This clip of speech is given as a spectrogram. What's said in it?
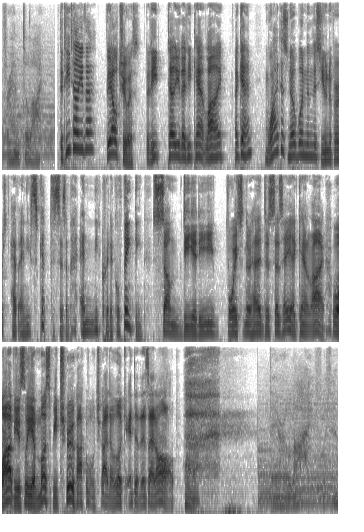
for him to lie. Did he tell you that? The altruist. Did he tell you that he can't lie? Again, why does no one in this universe have any skepticism, any critical thinking? Some deity voice in their head just says, hey, I can't lie. Well, obviously it must be true. I won't try to look into this at all. they are alive with him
